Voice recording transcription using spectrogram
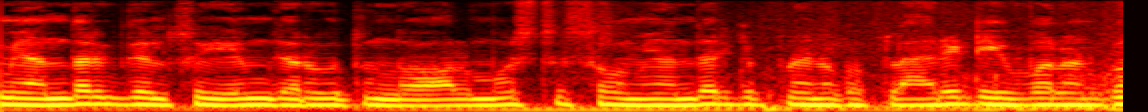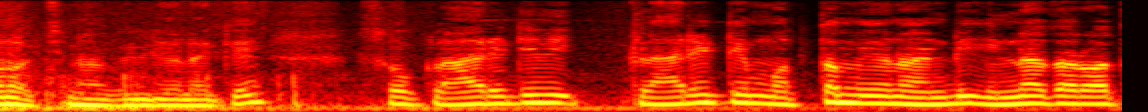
మీ అందరికి తెలుసు ఏం జరుగుతుందో ఆల్మోస్ట్ సో మీ అందరికి ఇప్పుడు నేను ఒక క్లారిటీ ఇవ్వాలనుకుని వచ్చిన వీడియోలకి. సో క్లారిటీ క్లారిటీ మొత్తం ఇవ్వనండి ఇన్న తర్వాత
